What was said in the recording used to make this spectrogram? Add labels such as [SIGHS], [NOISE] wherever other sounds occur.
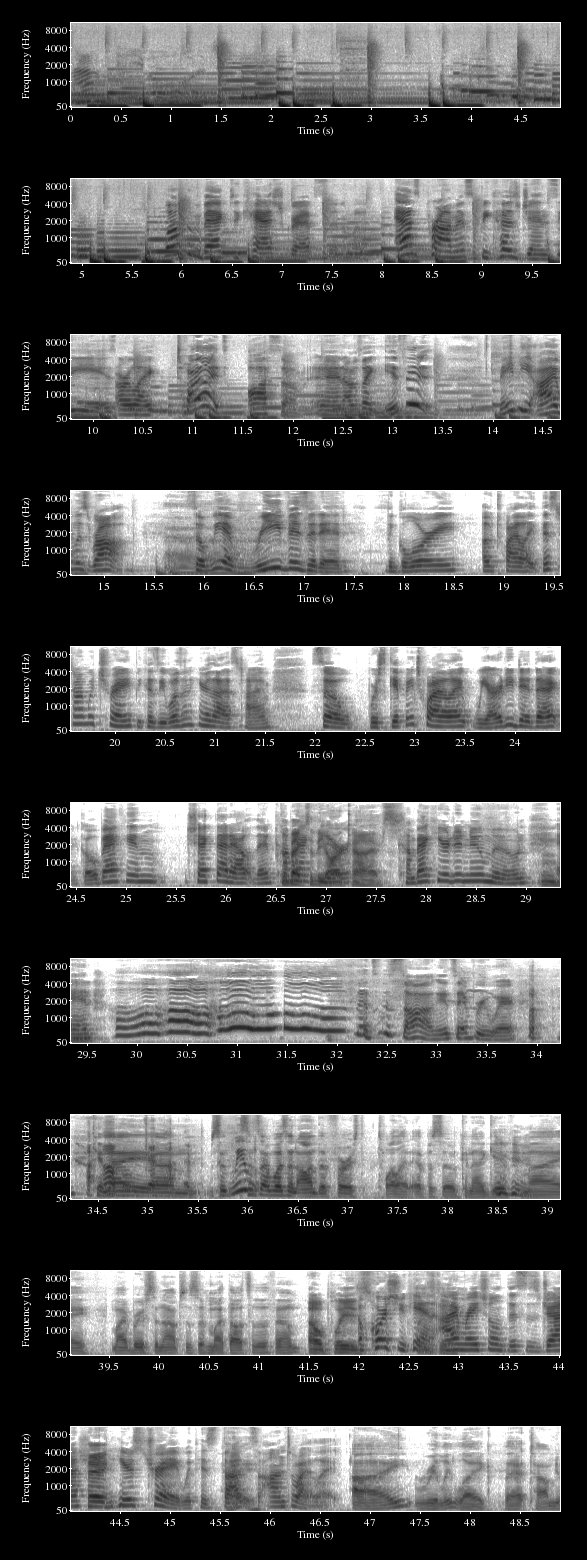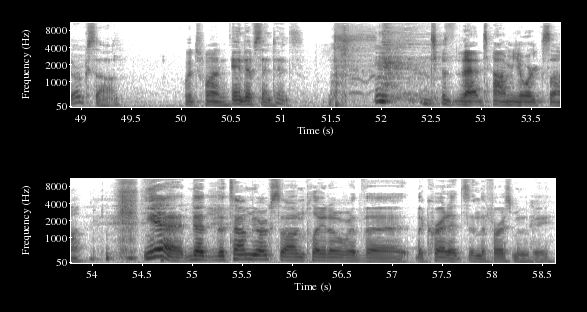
Welcome back to Cash Grab Cinema. As promised, because Gen Z is are like Twilight's awesome, and I was like, is it? Maybe I was wrong. So we have revisited the glory of Twilight. This time with Trae because he wasn't here last time. So we're skipping Twilight. We already did that. Go back and check that out. Then Go come back to the here. archives. Come back here to New Moon Mm-hmm. and oh, oh, oh, oh, that's the song. It's everywhere. [LAUGHS] Can I, um, since, We- since I wasn't on the first Twilight episode, can I give Mm-hmm. my my brief synopsis of my thoughts of the film? Oh, please. Of course you can. I'm Rachel. This is Josh. Hey. And here's Trae with his thoughts Hey. on Twilight. I really like that Thom Yorke song. Which one? End of sentence. [LAUGHS] Just that Thom Yorke song. Yeah, the the Thom Yorke song played over the the credits in the first movie.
